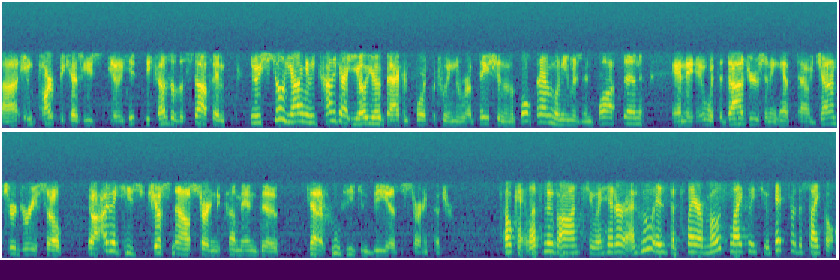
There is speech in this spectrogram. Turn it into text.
uh, in part because he's you know he, because of the stuff and. You know, he's still young, and he kind of got yo-yoed back and forth between the rotation and the bullpen when he was in Boston, and it, with the Dodgers, and he had Tommy John surgery. So, you know, I think he's just now starting to come into kind of who he can be as a starting pitcher. Okay, let's move on to a hitter. Who is the player most likely to hit for the cycle?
